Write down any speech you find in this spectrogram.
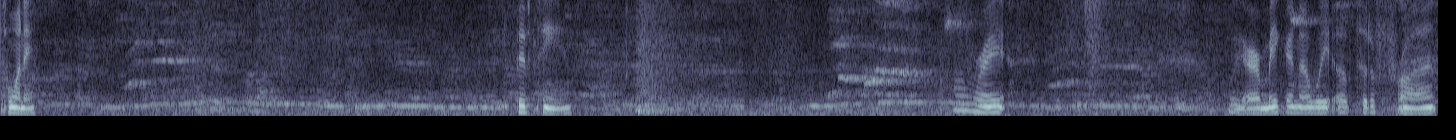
20. 15. All right. We are making our way up to the front.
